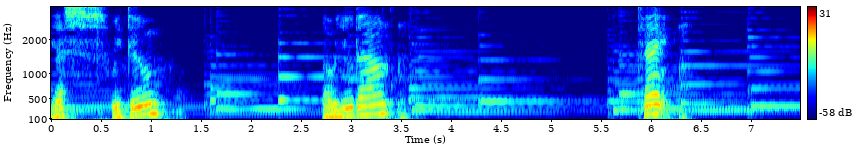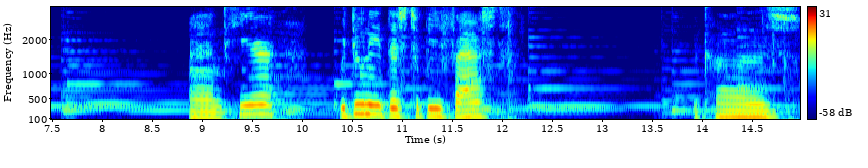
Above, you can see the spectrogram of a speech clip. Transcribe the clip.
Yes, we do. Slow you down. Okay. And here, we do need this to be fast because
